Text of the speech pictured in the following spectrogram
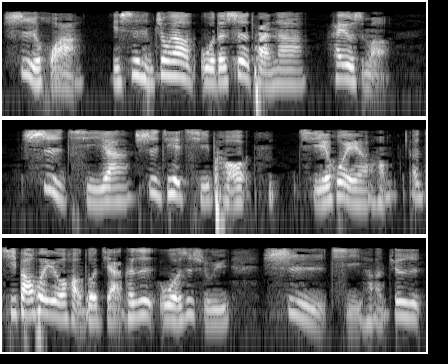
世华也是很重要，我的社团呐、还有什么世旗啊，世界旗袍。协会啊，哈，呃，旗袍会有好多家，可是我是属于世旗哈，就是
